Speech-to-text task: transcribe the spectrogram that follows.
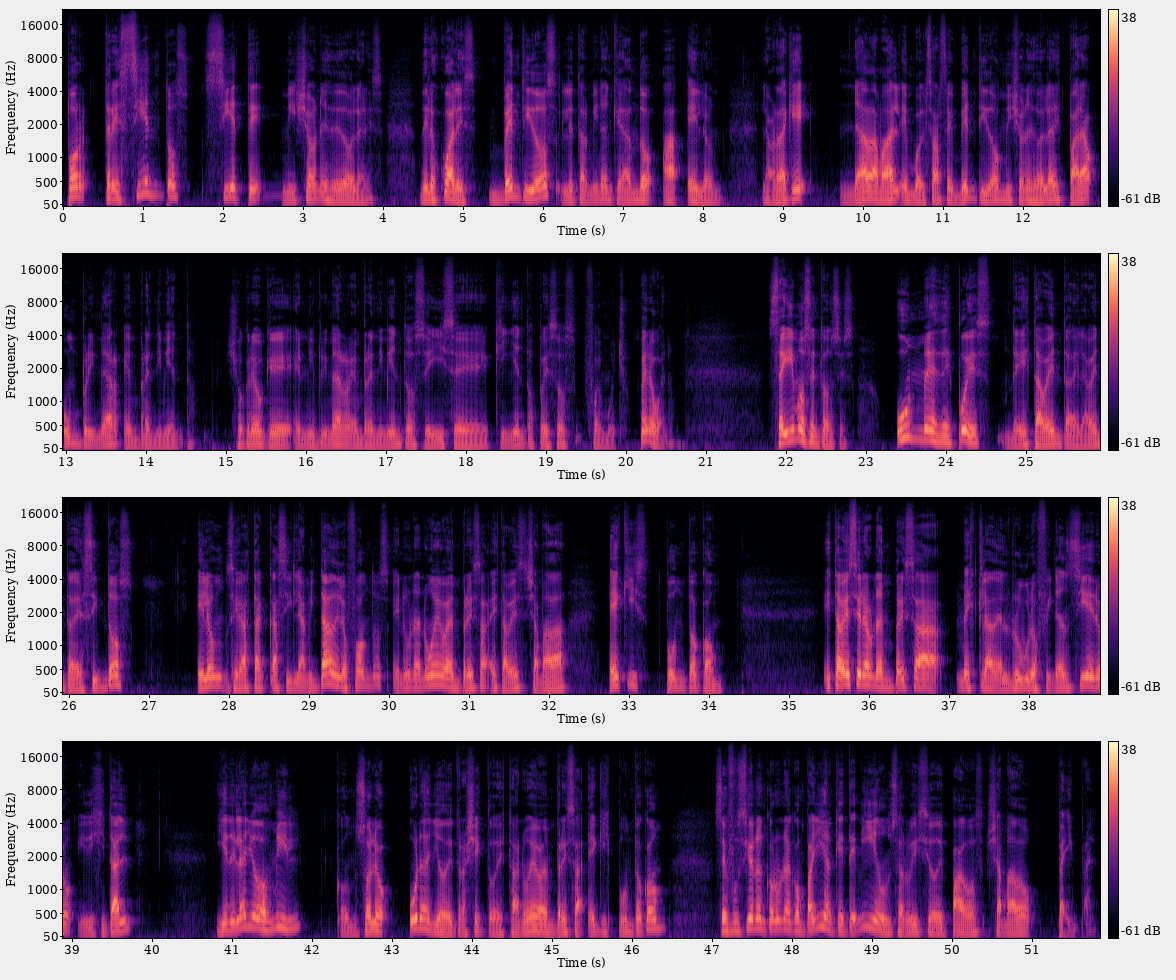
por 307 millones de dólares. de los cuales 22 le terminan quedando a Elon. La verdad que nada mal embolsarse 22 millones de dólares para un primer emprendimiento. Yo creo que en mi primer emprendimiento se hice 500 pesos, fue mucho. Pero bueno. Seguimos entonces. Un mes después de esta venta, de la venta de Zip2, Elon se gasta casi la mitad de los fondos en una nueva empresa, esta vez llamada X.com. Esta vez era una empresa mezcla del rubro financiero y digital. Y en el año 2000, con solo un año de trayecto de esta nueva empresa X.com, se fusionan con una compañía que tenía un servicio de pagos llamado PayPal.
